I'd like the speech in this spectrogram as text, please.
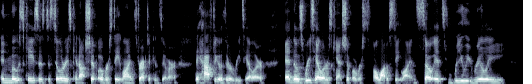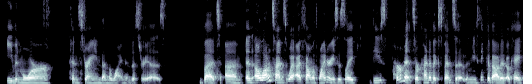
in most cases distilleries cannot ship over state lines direct to consumer they have to go through a retailer and those retailers can't ship over a lot of state lines so it's really really even more constrained than the wine industry is. But um and a lot of times what i found with wineries is like these permits are kind of expensive and you think about it okay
